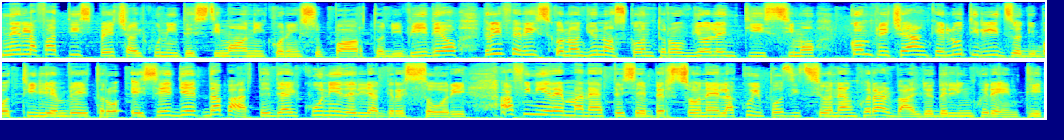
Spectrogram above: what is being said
Nella fattispecie alcuni testimoni con il supporto di video riferiscono di uno scontro violentissimo, complice anche l'utilizzo di bottiglie in vetro e sedie da parte di alcuni degli aggressori. A finire in manette sei persone la cui posizione è ancora al vaglio degli inquirenti.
